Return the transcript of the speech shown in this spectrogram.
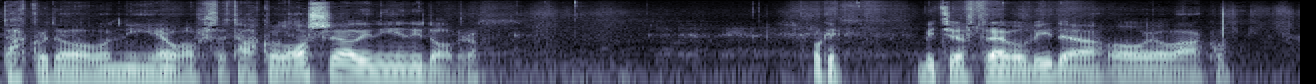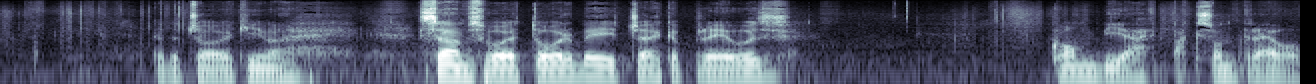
Tako da ovo nije uopšte tako loše, ali nije ni dobro. Ok, bit će još travel videa, ovo je ovako. Kada čovjek ima sam svoje torbe i čeka prevoz, kombija Paxson Travel.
